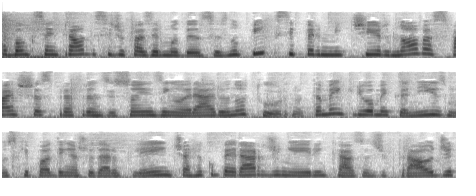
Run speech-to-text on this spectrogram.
O Banco Central decidiu fazer mudanças no PIX e permitir novas faixas para transições em horário noturno. Também criou mecanismos que podem ajudar o cliente a recuperar dinheiro em casos de fraude,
